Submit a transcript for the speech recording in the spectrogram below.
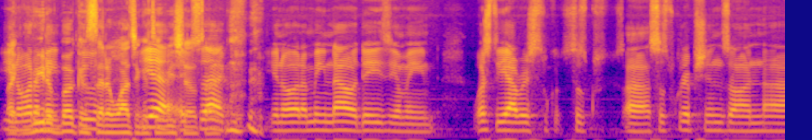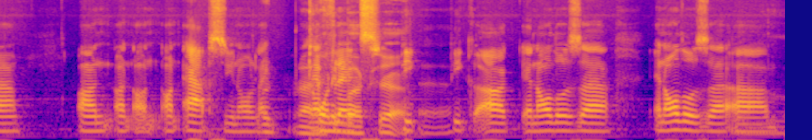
You like know what read I mean? Read a book Do- instead of watching a yeah, TV show. type. exactly. you know what I mean? Nowadays, I mean, what's the average uh, subscriptions on, uh, on on on on apps? You know, like Right. Twenty Netflix, bucks, yeah. Peak, Peacock, and all those uh, and all those uh, um,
